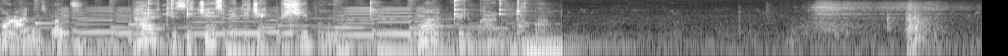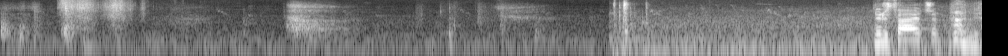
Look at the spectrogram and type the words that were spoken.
Sonra anneciğim hadi. Herkesi cezbedecek bir şey buluyor. Ama benim karnım tok. Nilüfer'cim. Anneciğim.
